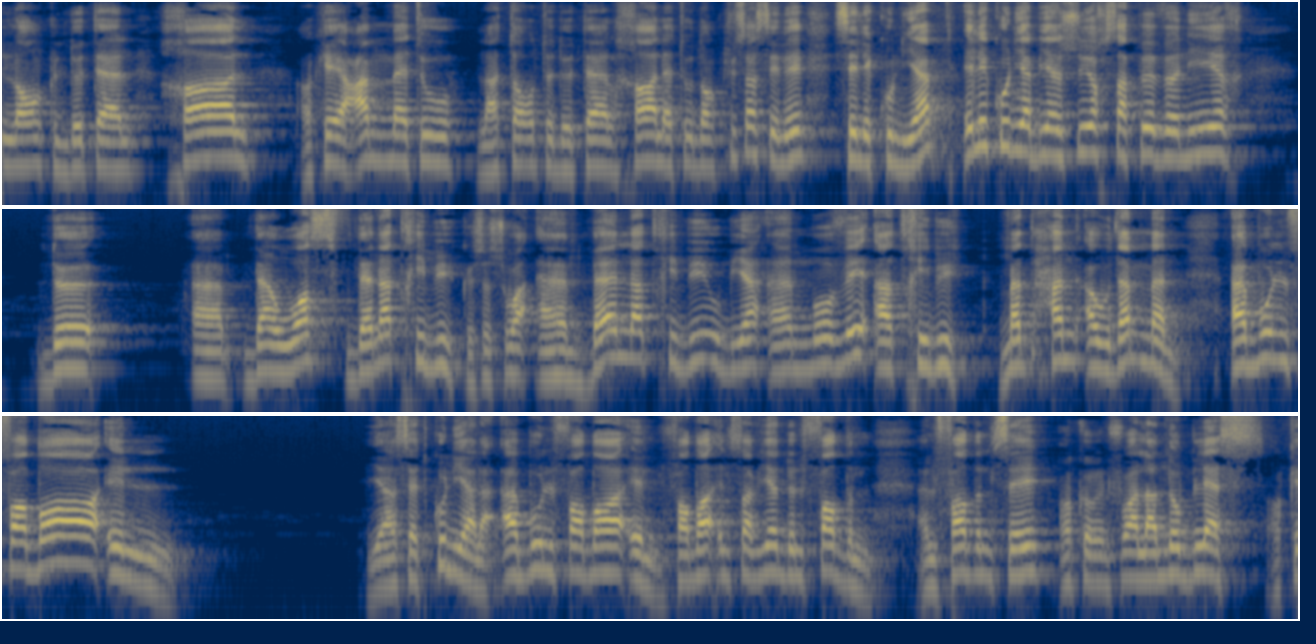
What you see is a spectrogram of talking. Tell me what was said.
l'oncle de tel, khal, ok, ammatu, la tante de tel, khalatu. Donc tout ça, c'est les, les kunya. Et les kunya, bien sûr, ça peut venir de euh, d'un wasf, d'un attribut, que ce soit un bel attribut ou bien un mauvais attribut. Madhan ou damman. Abul Fada'il. Il y a cette kunya là. Abul Fada'il. Fada'il, ça vient de l'fadl. Al-fadl, c'est, encore une fois, la noblesse. ok?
